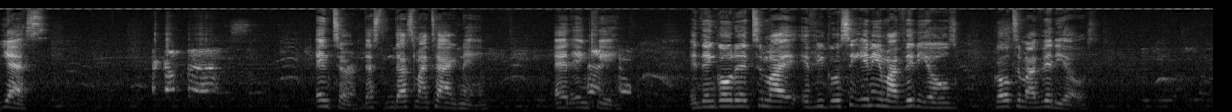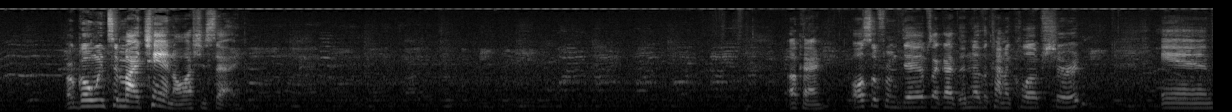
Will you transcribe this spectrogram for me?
Yes. I got that. Enter. That's that's my tag name. Ed and Qui. And then go to, to my if you go see any of my videos, go to my videos. Or go into my channel, I should say. Okay. Also from Debs, I got another kind of club shirt. And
